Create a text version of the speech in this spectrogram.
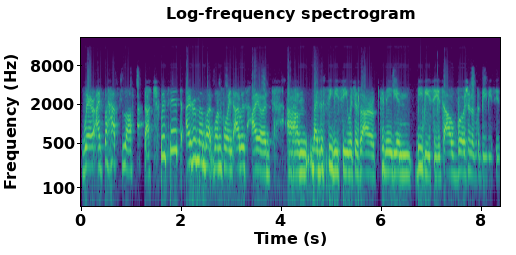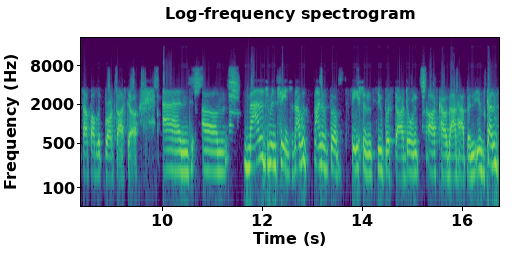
where I perhaps lost touch with it. I remember at one point I was hired um, by the CBC, which is our Canadian BBC. It's our version of the BBC. It's our public broadcaster. And um, management changed, and I was kind of the station superstar. Don't ask how that happened. It's kind of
